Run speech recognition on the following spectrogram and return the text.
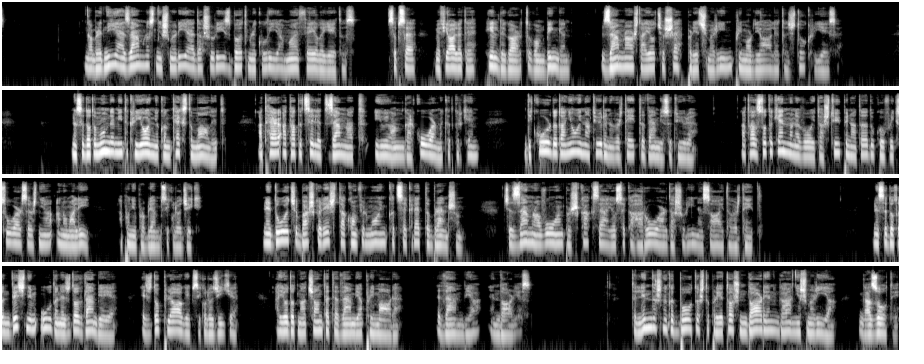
Nga brendia e zemrës njëshmëria e dashurisë bëhet mrekullia më e thellë e jetës, sepse me fjalët e Hildegard von Bingen, zemra është ajo që sheh përjetshmërinë primordiale të çdo krijese. Nëse do të mundemi të krijojmë një kontekst të mallit, atëherë ata të cilët zemrat iu janë ngarkuar me këtë kërkim, dikur do ta njohin natyrën e vërtetë të dhembjes së tyre. Ata s'do të kenë më nevojë ta shtypin atë duke u frikësuar se është një anomali apo një problem psikologjik. Ne duhet që bashkërisht ta konfirmojmë këtë sekret të brendshëm, që zemra vuan për shkak se ajo s'e ka harruar dashurinë e saj të vërtetë. Nëse do të ndiqnim udhën e çdo dhembjeje, e çdo plage psikologjike, ajo do të na çonte te dhembja primare, dhembja e ndarjes. Të lindësh në këtë botë është të përjetosh ndarjen nga njëshmëria, nga zoti,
